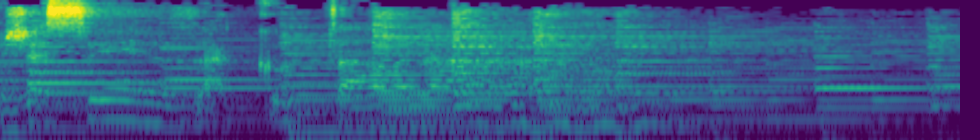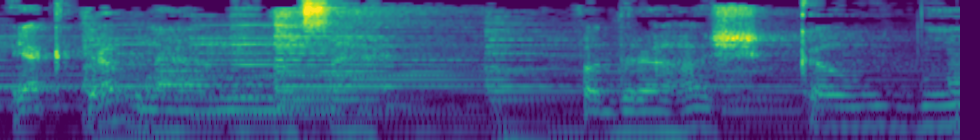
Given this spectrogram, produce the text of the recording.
že si zakutalená, jak drobná mince pod rohoškou dní.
